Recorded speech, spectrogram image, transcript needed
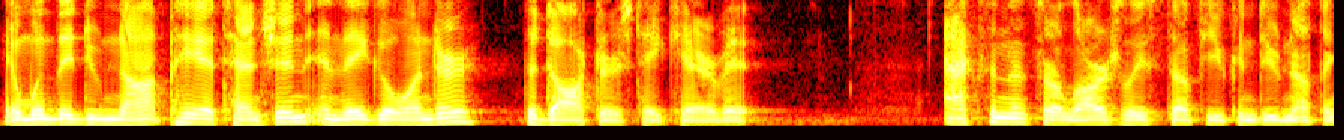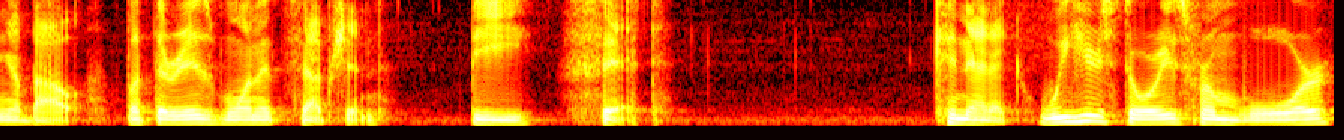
and when they do not pay attention and they go under, the doctors take care of it. Accidents are largely stuff you can do nothing about, but there is one exception be fit. Kinetic. We hear stories from war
